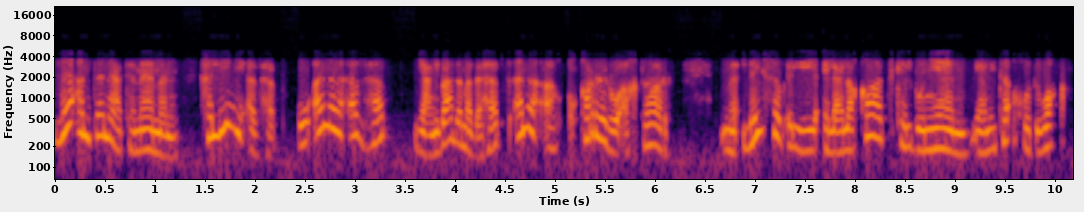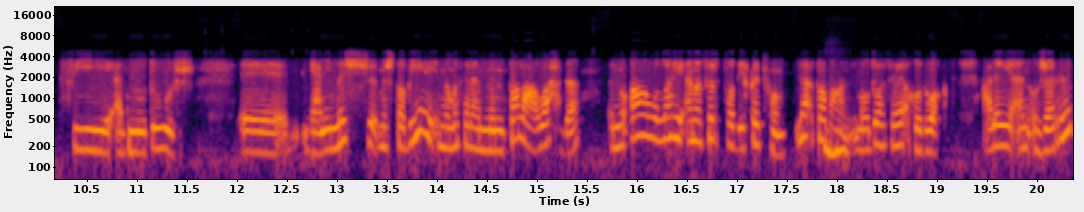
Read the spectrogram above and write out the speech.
لا أمتنع تماما. خليني أذهب. وأنا أذهب يعني بعد ما ذهبت أنا أقرر وأختار ليس العلاقات كالبنيان يعني تأخذ وقت في النضوج. آه، يعني مش مش طبيعي إنه مثلا من طلعة واحدة إنه آه والله أنا صرت صديقتهم. لا طبعا الموضوع سيأخذ وقت. علي أن أجرب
